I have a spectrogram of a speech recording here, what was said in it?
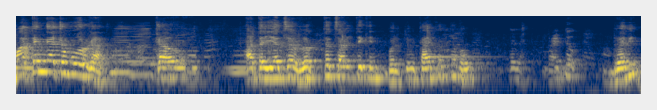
मातंगाचा बोरगा का आता याचं रक्त चालते की नाही? बरं तुम्ही काय करता भाऊ? ड्रायव्हिंग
